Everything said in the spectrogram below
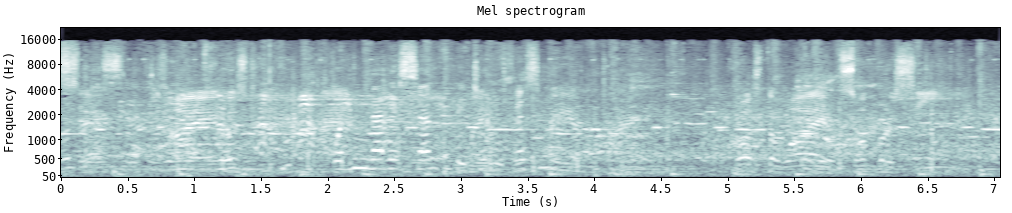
Wouldn't that itself be too Across the wide summer sea.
